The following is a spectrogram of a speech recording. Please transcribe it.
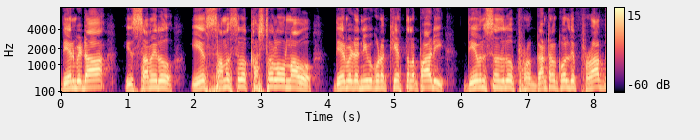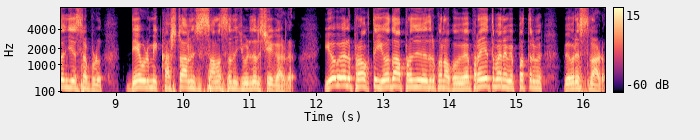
దేవుని బిడ్డ ఈ సమయంలో ఏ సమస్యలో కష్టంలో ఉన్నావో దేవుని బిడ్డ నీవు కూడా కీర్తనలు పాడి దేవుని సన్నిధిలో ప్ర గంటల కొలిది ప్రార్థన చేసినప్పుడు దేవుడు మీ కష్టాల నుంచి సమస్యల నుంచి విడుదల చేయగలడు. యోవేలు ప్రవక్త యోధా ప్రజలు ఎదుర్కొన్న ఒక విపరీతమైన విపత్తును వివరిస్తున్నాడు.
